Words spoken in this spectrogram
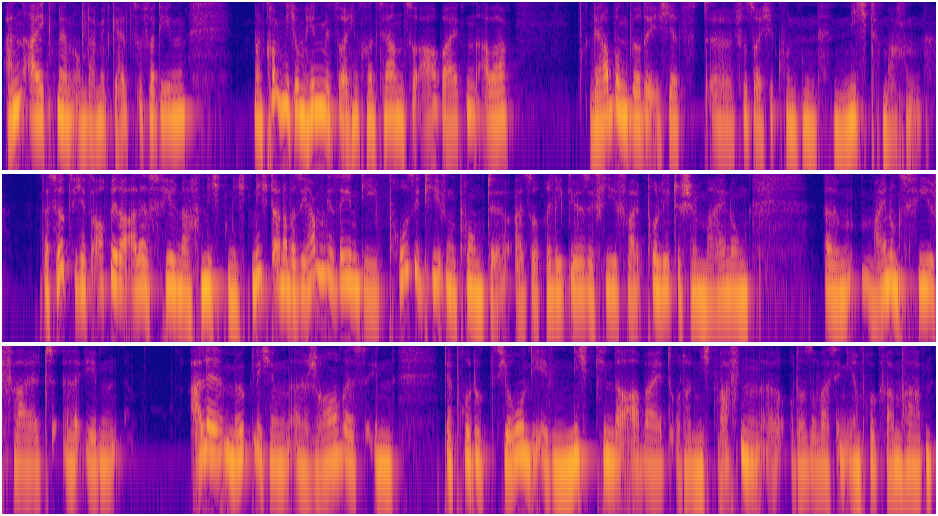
aneignen, um damit Geld zu verdienen. Man kommt nicht umhin, mit solchen Konzernen zu arbeiten, aber Werbung würde ich jetzt äh, für solche Kunden nicht machen. Das hört sich jetzt auch wieder alles viel nach nicht, nicht, nicht an, aber Sie haben gesehen, die positiven Punkte, also religiöse Vielfalt, politische Meinung, ähm, Meinungsvielfalt, äh, eben alle möglichen äh, Genres in der Produktion, die eben nicht Kinderarbeit oder nicht Waffen äh, oder sowas in ihrem Programm haben.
